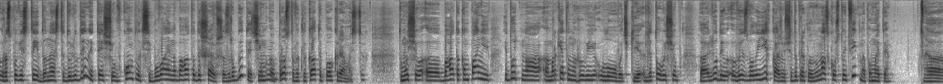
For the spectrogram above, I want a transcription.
розповісти, донести до людини те, що в комплексі буває набагато дешевше зробити, чим е, просто викликати по окремостях. Тому що е, багато компаній йдуть на маркетингові уловочки для того, щоб е, люди визвали їх, кажуть, що, до прикладу, у нас коштують вікна помити. е,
